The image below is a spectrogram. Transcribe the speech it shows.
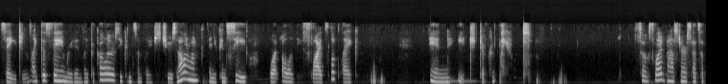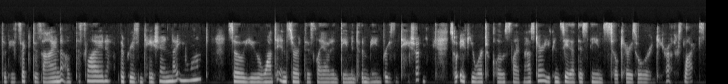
Say you didn't like this theme or you didn't like the colors, you can simply just choose another one and you can see what all of these slides look like in each different layout. So Slide Master sets up the basic design of the slide, of the presentation that you want. So you want to insert this layout and theme into the main presentation. So if you were to close Slide Master, you can see that this theme still carries over into your other slides.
